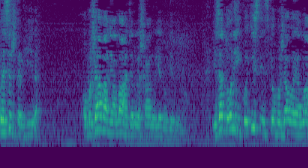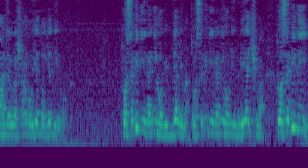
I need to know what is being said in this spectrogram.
To je srž tevhida. Obožavanje Allaha dželle šanu jednog jedinog. I zato oni koji istinski obožavaju Allaha dželle šanu jednog jedinog, To se vidi na njihovim djelima, to se vidi na njihovim riječima, to se vidi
